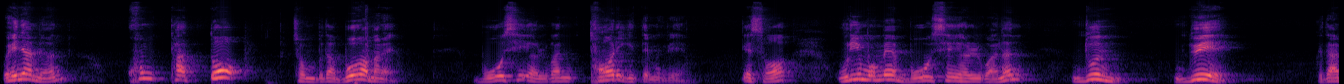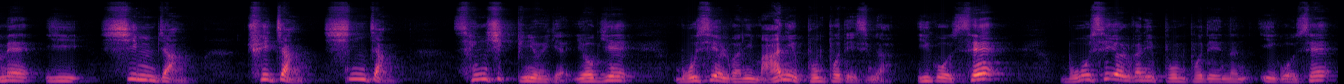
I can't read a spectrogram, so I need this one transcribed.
왜냐하면 콩팥도 전부 다 뭐가 많아요? 모세혈관 덩어리이기 때문에 그래요. 그래서 우리 몸의 모세혈관은 눈, 뇌, 그다음에 이 심장, 췌장, 신장, 생식 비뇨기계 여기에 모세혈관이 많이 분포되어 있습니다. 이곳에 모세혈관이 분포되어 있는 이곳에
